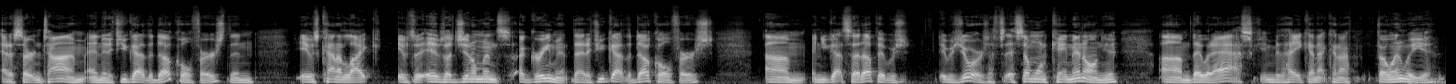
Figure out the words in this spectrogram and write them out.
at a certain time, and then if you got the duck hole first, then it was kind of like it was a, it was a gentleman's agreement that if you got the duck hole first, um, and you got set up, it was it was yours. If, if someone came in on you, um, they would ask and be, "Hey, can I can I throw in with you?"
